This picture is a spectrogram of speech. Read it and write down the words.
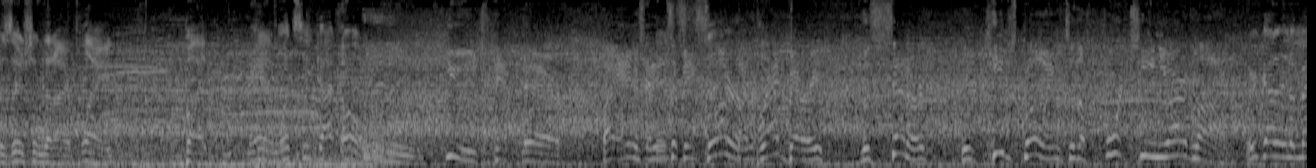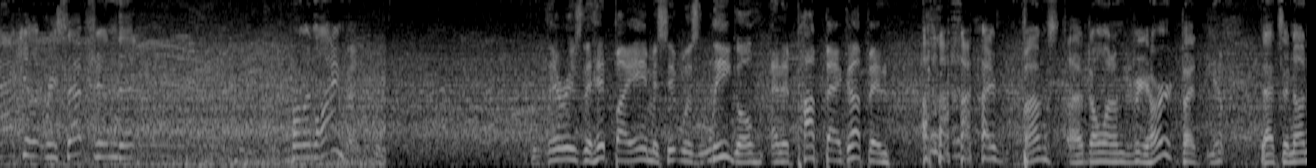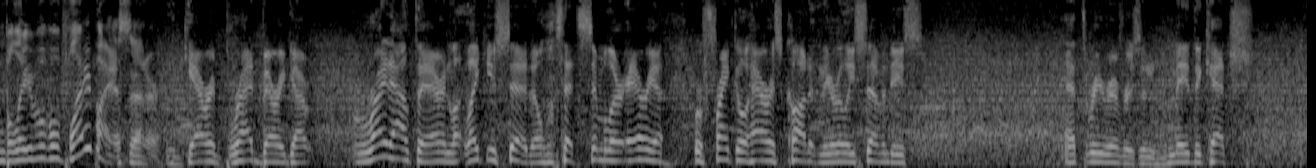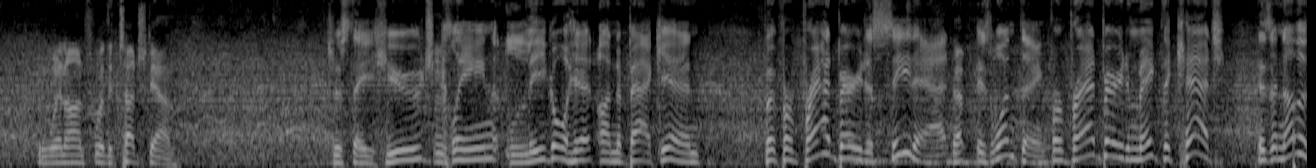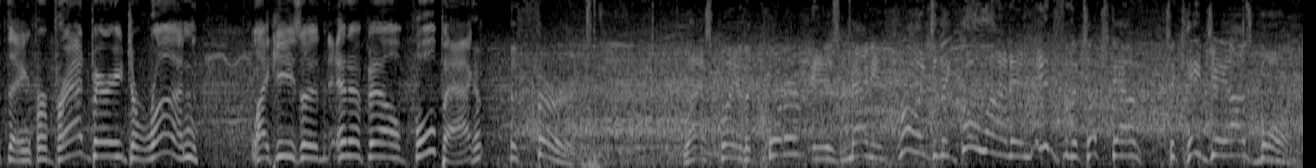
position that I played. But, man, what's he got? Oh. Huge hit there by Anderson. It's a big center by Bradbury, the center, who keeps going to the 14-yard line. We've got an immaculate reception that from a lineman. There is the hit by Amos. It was legal, and it popped back up, and I, I don't want him to be hurt, but Yep. that's an unbelievable play by a center. Garrett Bradbury got right out there, and like you said, almost that similar area where Franco Harris caught it in the early 70s at Three Rivers and made the catch and went on for the touchdown. Just a huge, Mm. clean, legal hit on the back end. But for Bradbury to see that is Yep. one thing. For Bradbury to make the catch is another thing. For Bradbury to run like he's an NFL fullback. Yep. The third. Last play of the quarter is Mannion throwing to the goal line and in for the touchdown to K.J. Osborn.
